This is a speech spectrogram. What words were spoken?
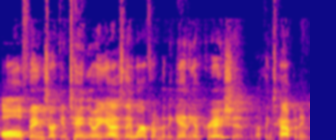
all things are continuing as they were from the beginning of creation. Nothing's happening.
